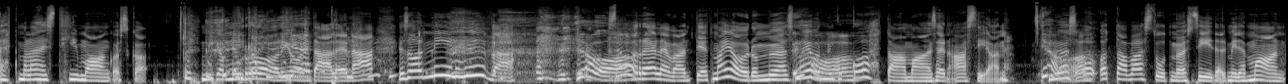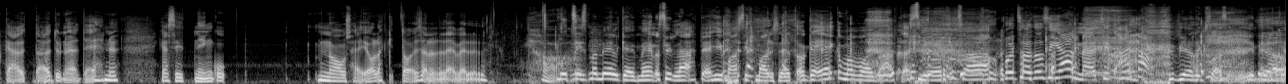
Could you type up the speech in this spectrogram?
ehkä mä lähden sit himaan, koska mikä mun rooli on täällä enää. Ja se on niin hyvä. Joo. Se on relevantti, että mä joudun myös, mä joudun niinku kohtaamaan sen asian. Joo. Myös o- ottaa vastuut myös siitä, että miten mä oon käyttäytynyt ja tehnyt. Ja sitten niinku nousee jollekin toiselle levelille. Mutta siis mä melkein meinasin lähteä himaan. Sitten mä olisin, että okei, ehkä mä voin tässä jorsaa. Mutta se on tosi jännä, että sit aika, Vielä yksi lasi. Joo.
